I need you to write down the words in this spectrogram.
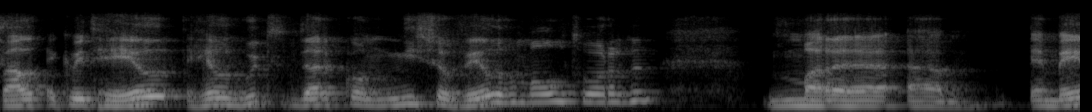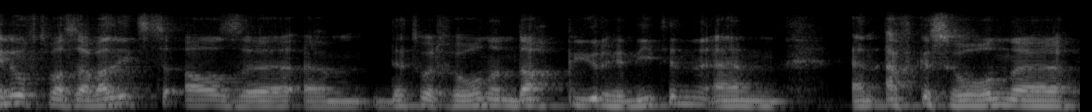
wel, ik weet heel, heel goed, daar kon niet zoveel gemold worden, maar uh, um, in mijn hoofd was dat wel iets als, um, dit wordt gewoon een dag puur genieten en, en even gewoon,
